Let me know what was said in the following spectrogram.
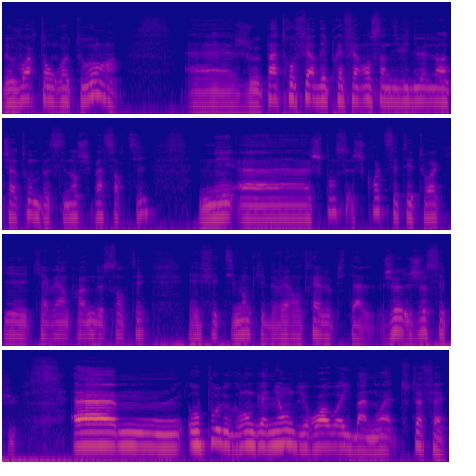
de voir ton retour. Euh, je veux pas trop faire des préférences individuelles dans la chatroom parce que sinon je suis pas sorti. Mais euh, je pense, je crois que c'était toi qui, qui avait un problème de santé et effectivement qui devait rentrer à l'hôpital. Je je sais plus. Euh, Oppo le grand gagnant du roi Waiban. Ouais, tout à fait.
